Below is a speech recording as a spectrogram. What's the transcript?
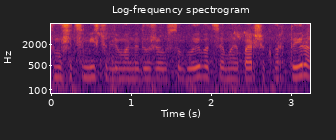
тому що це місце для мене дуже особливе. Це моя перша квартира.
